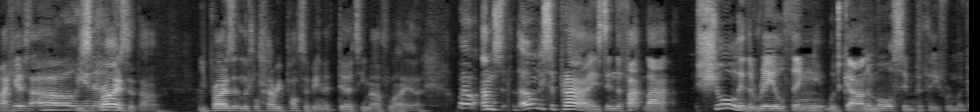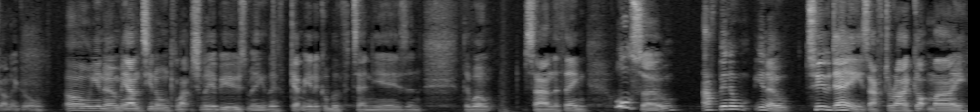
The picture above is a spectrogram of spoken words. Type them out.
Like he was like, oh, you you know. surprised at that? You surprised at little Harry Potter being a dirty mouth liar? Well, I'm only surprised in the fact that surely the real thing would garner more sympathy from McGonagall. Oh, you know, my auntie and uncle actually abused me. They've kept me in a cupboard for 10 years and they won't sign the thing. Also, I've been, a, you know, two days after I got my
